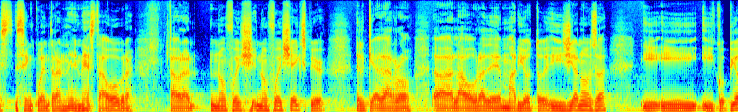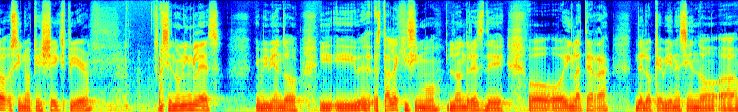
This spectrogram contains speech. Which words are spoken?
se encuentran en esta obra. Ahora, no fue, no fue Shakespeare el que agarró ah, la obra de Mariotto y Gianosa y, copió, sino que Shakespeare, siendo un inglés, viviendo y, está lejísimo Londres de, o, Inglaterra de lo que viene siendo ah,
